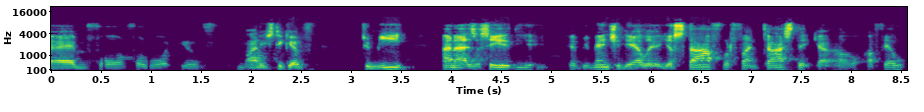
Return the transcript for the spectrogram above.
um, for, for what you've managed to give to me. And as I say, we mentioned earlier, your staff were fantastic. I, I felt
